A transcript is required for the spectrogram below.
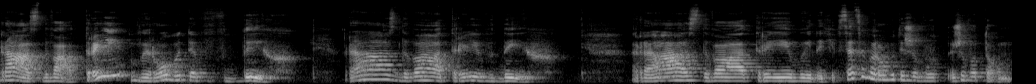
раз, два, три ви робите вдих. Раз, два, три вдих. Раз, два, три видих. І все це ви робите животом.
